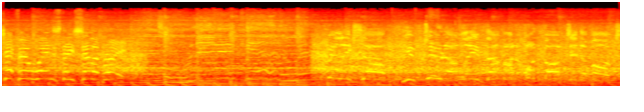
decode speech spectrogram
Sheffield Wednesday celebrate. to let it get away. Billy Sharp, you do not leave that man unmarked in the box.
